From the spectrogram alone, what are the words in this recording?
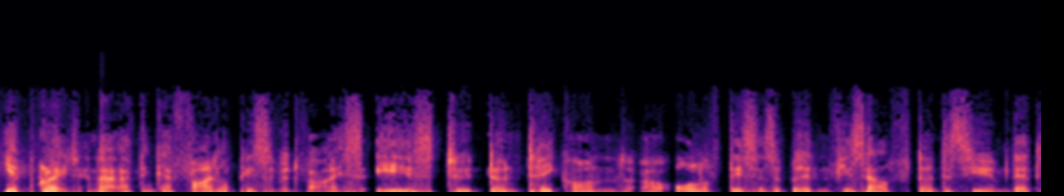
Yep, great. And I think a final piece of advice is to don't take on uh, all of this as a burden for yourself. Don't assume that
